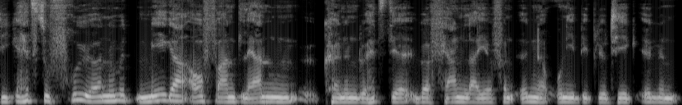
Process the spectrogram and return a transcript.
die hättest du früher nur mit mega Aufwand lernen können. Du hättest dir über Fernleihe von irgendeiner Uni-Bibliothek irgendein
